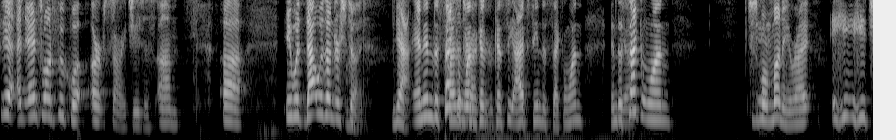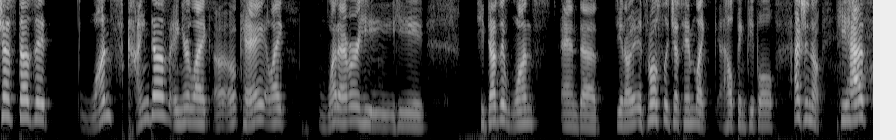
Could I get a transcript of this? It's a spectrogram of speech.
yeah, and Antoine Fuqua or sorry, Jesus. Um uh it was that was understood. Yeah, and in the second one, because because see, I've seen the second one. In the second one, Just more money, right? he he just does it once, kind of, and you're like, uh, okay, like whatever. He he he does it once, and uh, you know, it's mostly just him like helping people. Actually, no, he has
